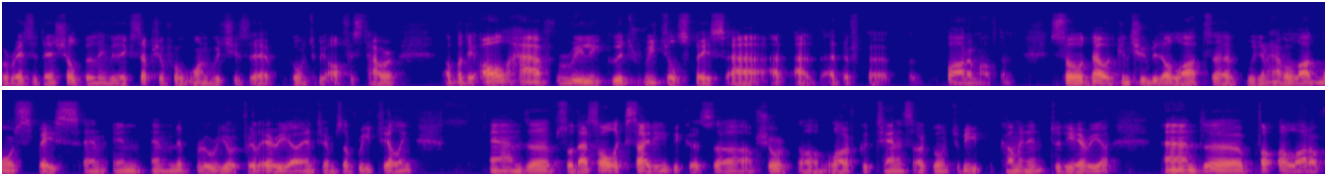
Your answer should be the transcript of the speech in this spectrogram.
a residential building, with the exception for one, which is uh, going to be office tower. Uh, but they all have really good retail space uh, at, at, at the uh, bottom of them. So that would contribute a lot. Uh, we're going to have a lot more space in, in, in the Bloor Yorkville area in terms of retailing. And uh, so that's all exciting because uh, I'm sure a lot of good tenants are going to be coming into the area. And a, a lot of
